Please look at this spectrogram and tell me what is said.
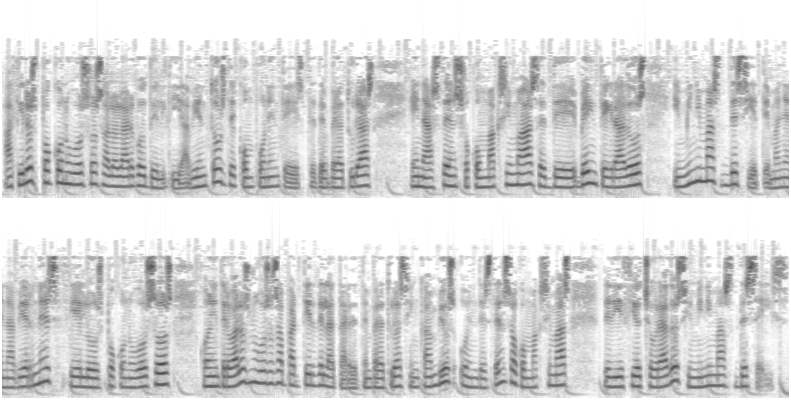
a cielos poco nubosos a lo largo del día. Vientos de componente este, temperaturas en ascenso con máximas de 20 grados y mínimas de 7. Mañana viernes cielos poco nubosos con intervalos nubosos a partir de la tarde. Temperaturas sin cambios o en descenso con máximas de 18 grados y mínimas de 6.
